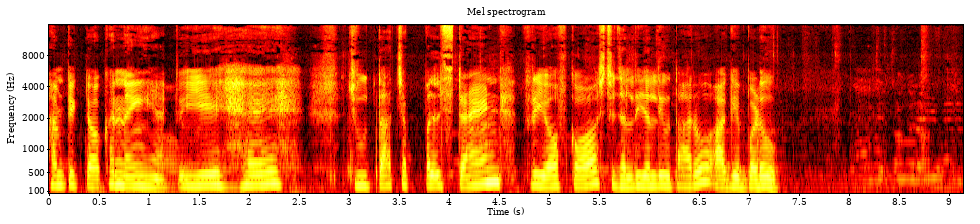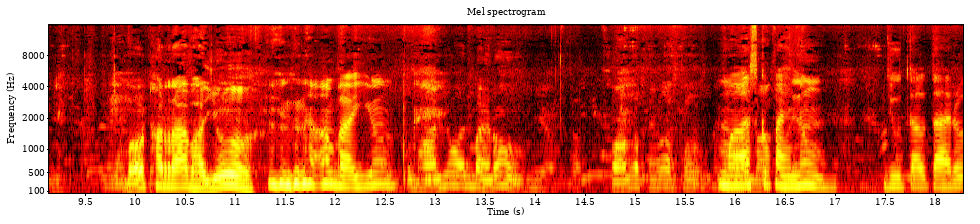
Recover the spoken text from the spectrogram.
हम टिकटॉकर नहीं है तो ये है जूता चप्पल स्टैंड फ्री ऑफ़ कॉस्ट जल्दी जल्दी उतारो आगे बढ़ो। बहुत ठर रहा है भाइयों। हाँ भाइयों। तो भाइयों और बहनों स्वागत है आपको। मास्क पहनो जूता उतारो।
